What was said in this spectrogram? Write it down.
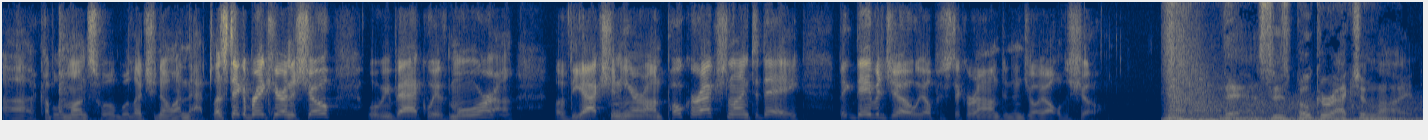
uh, a couple of months. We'll we'll let you know on that. Let's take a break here on the show. We'll be back with more of the action here on Poker Action Line today. Big Dave and Joe, we hope you stick around and enjoy all the show. This is Poker Action Line.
